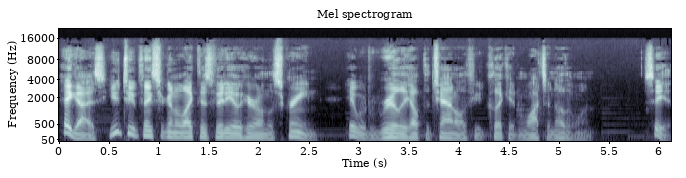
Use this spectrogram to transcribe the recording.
Hey guys, YouTube thinks you're going to like this video here on the screen. It would really help the channel if you'd click it and watch another one. See ya.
